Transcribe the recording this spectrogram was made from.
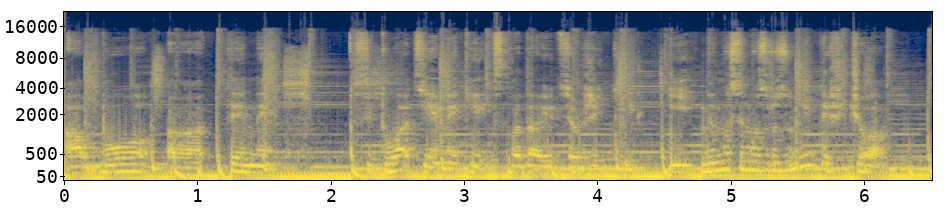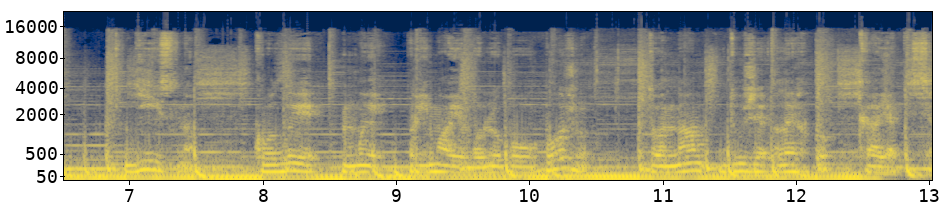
або е, тими ситуаціями, які складаються в житті. І ми мусимо зрозуміти, що дійсно, коли ми приймаємо любов Божу, то нам дуже легко каятися,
